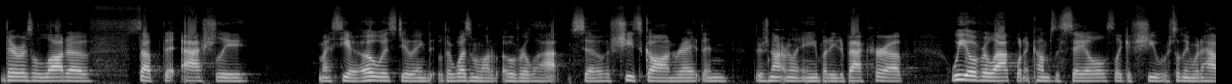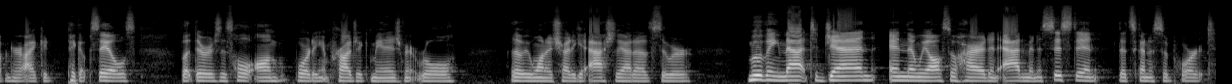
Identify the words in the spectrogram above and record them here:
there was a lot of stuff that Ashley, my COO, was doing. There wasn't a lot of overlap. So if she's gone, right, then there's not really anybody to back her up. We overlap when it comes to sales. Like if she were something would happen to her, I could pick up sales. But there was this whole onboarding and project management role that we want to try to get Ashley out of. So we're moving that to Jen. And then we also hired an admin assistant that's going to support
